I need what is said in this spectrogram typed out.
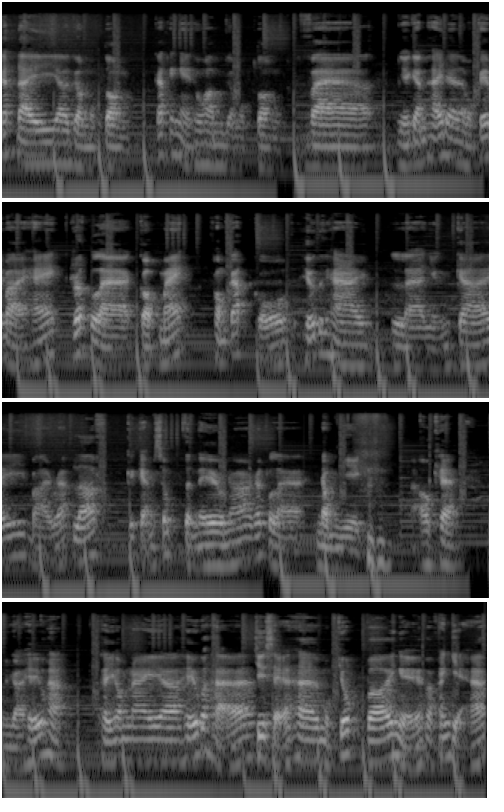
cách đây uh, gần một tuần cách cái ngày thu âm gần một tuần. Và nghĩa cảm thấy đây là một cái bài hát rất là cột mát. Phong cách của hiếu thứ hai là những cái bài rap love. Cái cảm xúc tình yêu nó rất là nồng nhiệt. Ok mình gọi hiếu ha. Thì hôm nay uh, hiếu có thể chia sẻ thêm một chút với nghĩa và khán giả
